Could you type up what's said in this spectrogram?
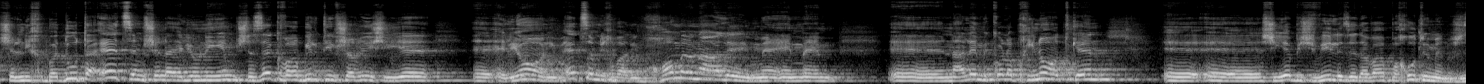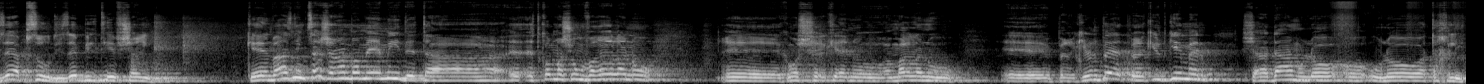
של נכבדות העצם של העליונים שזה כבר בלתי אפשרי שיהיה אה, עליון, עם עצם נכבד, עם חומר נעלה, עם, עם, עם אה, נעלה מכל הבחינות, כן, אה, שיהיה בשביל איזה דבר פחות ממנו, שזה אבסורדי, זה בלתי אפשרי. כן, ואז נמצא שהרמב"ם העמיד את, ה, את כל מה שהוא מברר לנו, כמו שכן הוא אמר לנו פרק י"ב, פרק י"ג, שהאדם הוא לא, הוא לא התכלית.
